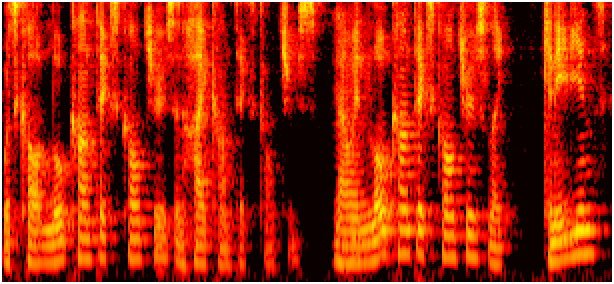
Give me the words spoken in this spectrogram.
what's called low context cultures and high context cultures. Mm-hmm. Now, in low context cultures, like Canadians,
